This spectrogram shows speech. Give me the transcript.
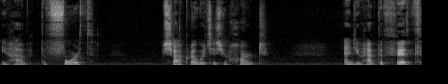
you have the fourth chakra, which is your heart. And you have the fifth,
